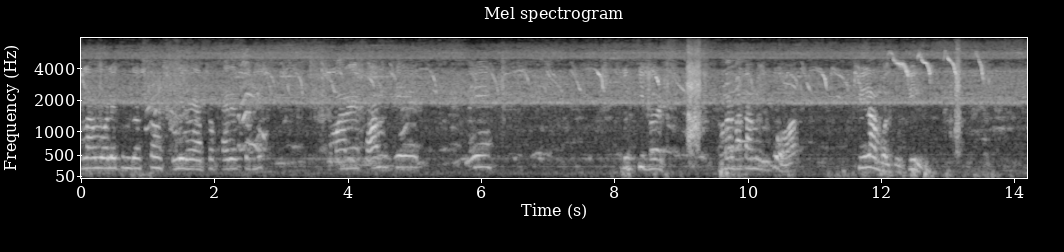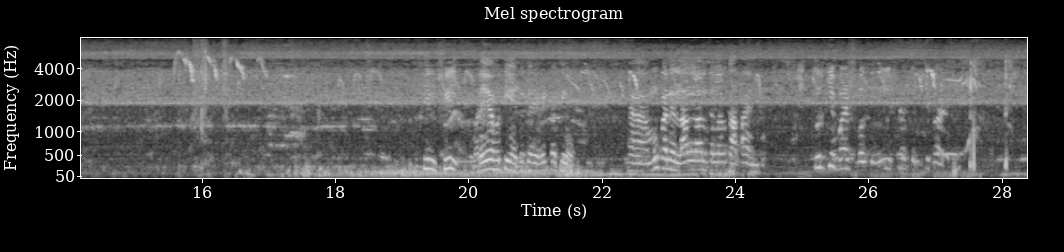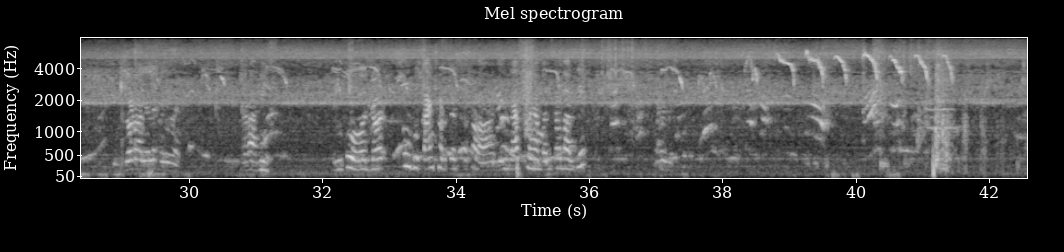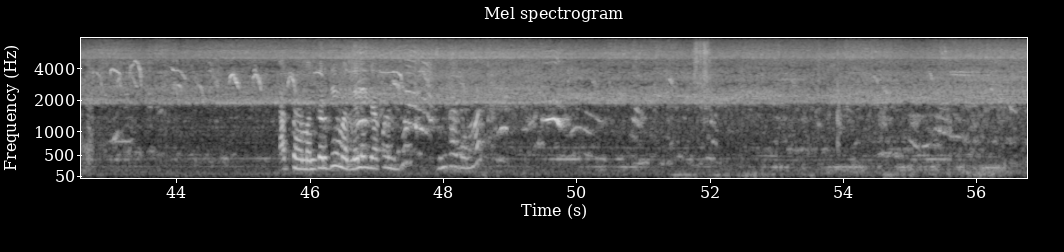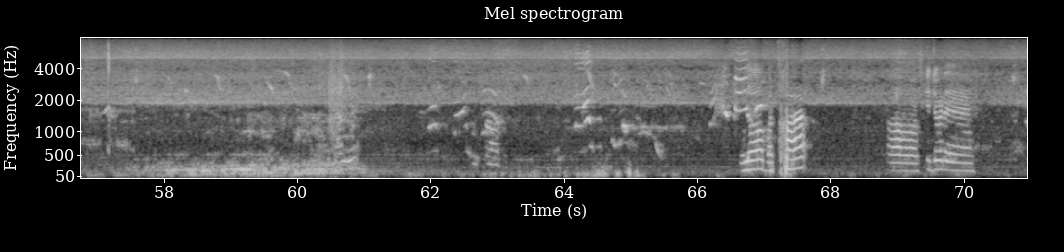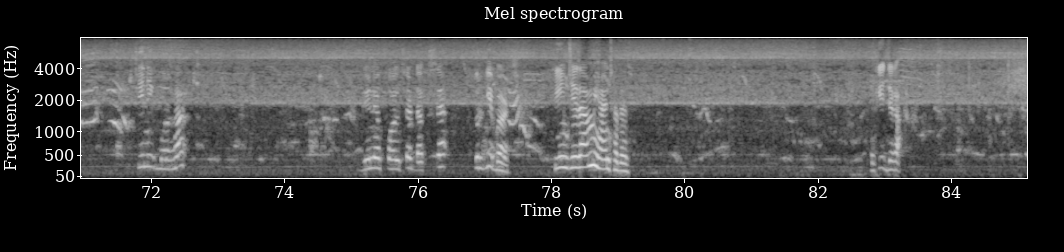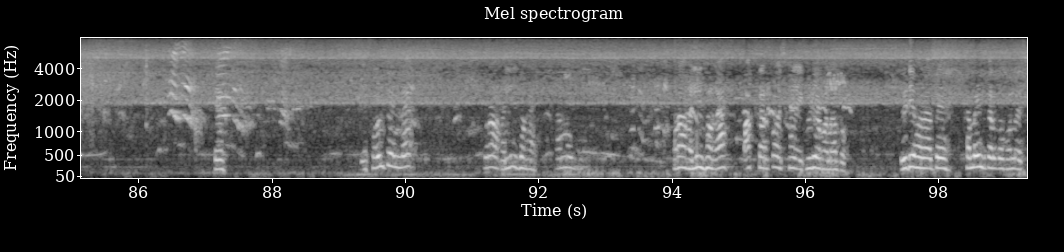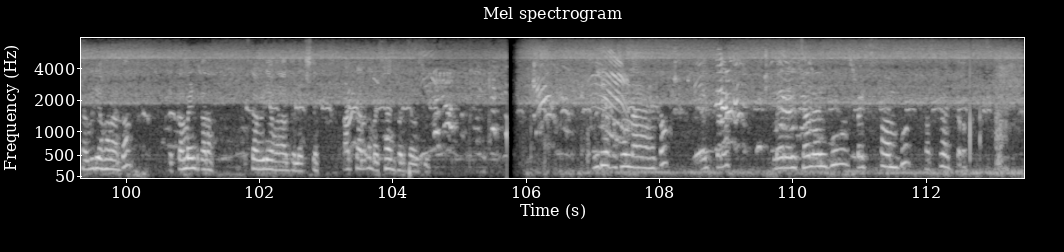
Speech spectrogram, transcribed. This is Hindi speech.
अस्सलाम वालेकुम दोस्तों, उम्मीद है आप सब खैरियत से हैं हमारे फार्म के नए तुर्की बर्ड हमारे भाषा में इनको फीलाम बोलते हैं फील फील फील बड़े होती हैं तो हिट होती हैं। मुँह करने लाल लाल कलर का आता है इनको। तुर्की बर्ड्स बोलते हैं, इंग्लिश में तुर्की बर्ड्स इनको जोड़ उनको कान छोड़ते रात को यहाँ बंद कर डालती रात को यहाँ बंद मैं ले लेंगे आपको दिन का टाइम में बच्चा। उसके जोड़े। चीनी मुर्गा। गिने फॉल से, डक से, तुर्की बर्ड्स। तीन चीज़ें हम यहाँ छते की जगह। ये फ़ोन तो इनमें पूरा गलीज होगा। पूरा गलीज होगा। पाक करको इसका एक वीडियो बना दो वीडियो बनाते कमेंट करको बोलो इसका वीडियो बना दो तो कमेंट करो, इसका वीडियो बना दो नेक्स्ट पाक करके मैसेज करते हैं उसी। वीडियो पसंद आया है तो लाइक करो। मेरे चैनल को प्लेटफॉर्म को सब्सक्राइब करो।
